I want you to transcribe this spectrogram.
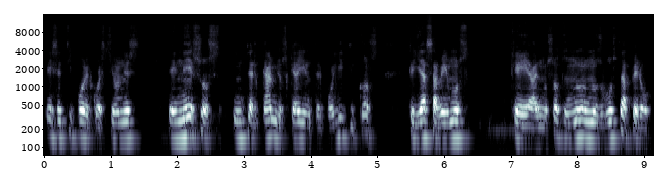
ese tipo de cuestiones en esos intercambios que hay entre políticos, que ya sabemos que a nosotros no nos gusta, pero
